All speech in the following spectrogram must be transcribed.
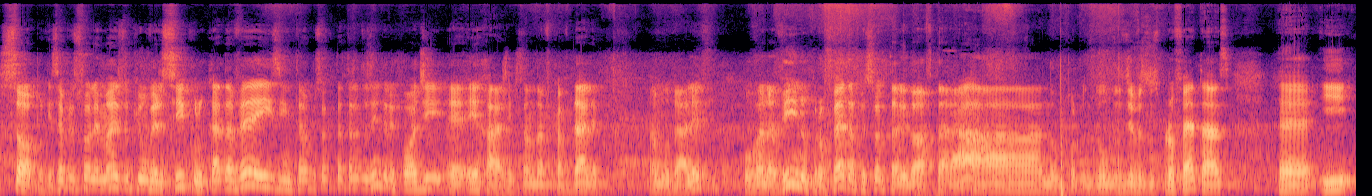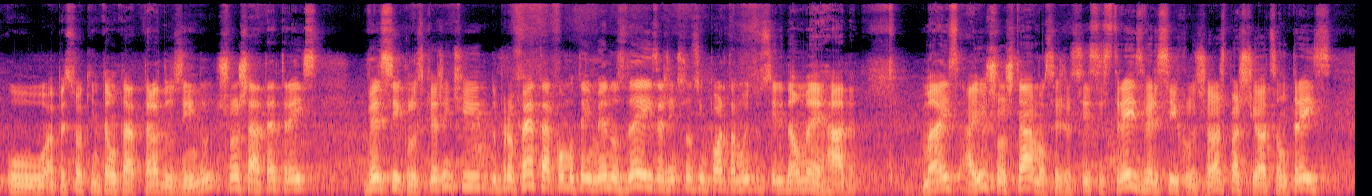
só, porque se a pessoa lê mais do que um versículo cada vez, então a pessoa que está traduzindo ele pode é, errar. A gente está no Daf Amudalef. O Hanavi, no profeta, a pessoa que está lendo Aftará, no, num dos livros dos profetas, é, e o, a pessoa que então está traduzindo, Xoxá, até três versículos, que a gente, do profeta, como tem menos leis, a gente não se importa muito se ele dá uma errada. Mas aí o Shostam, ou seja, se esses três versículos, Shalosh Parshiot, são três é,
